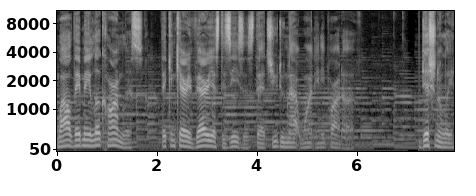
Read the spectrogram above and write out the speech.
While they may look harmless, they can carry various diseases that you do not want any part of. Additionally,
